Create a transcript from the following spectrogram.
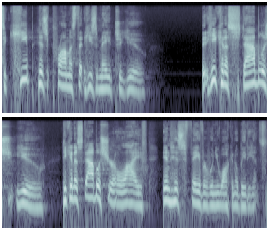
to keep his promise that he's made to you. That he can establish you, he can establish your life in his favor when you walk in obedience.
